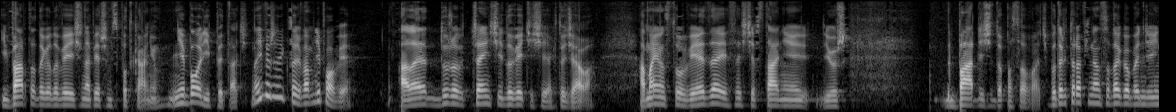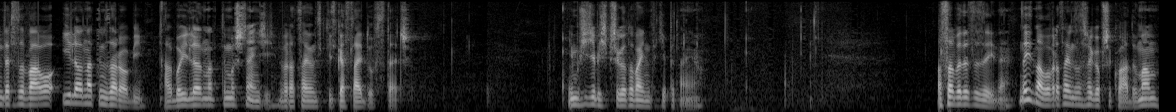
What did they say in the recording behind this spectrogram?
i warto tego dowiedzieć się na pierwszym spotkaniu. Nie boli pytać. Najwyżej ktoś wam nie powie, ale dużo częściej dowiecie się, jak to działa. A mając tą wiedzę, jesteście w stanie już bardziej się dopasować. Bo dyrektora finansowego będzie interesowało, ile on na tym zarobi, albo ile on na tym oszczędzi, wracając kilka slajdów wstecz. I musicie być przygotowani na takie pytania. Osoby decyzyjne. No i znowu, wracając do naszego przykładu. Mam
